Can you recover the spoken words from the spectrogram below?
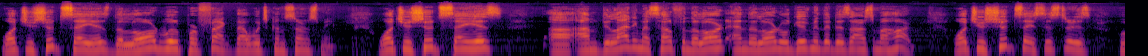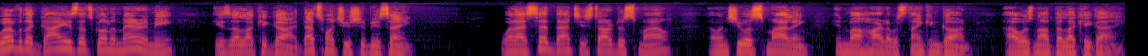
What you should say is, The Lord will perfect that which concerns me. What you should say is, uh, I'm delighting myself in the Lord, and the Lord will give me the desires of my heart. What you should say, sister, is, Whoever the guy is that's going to marry me, he's a lucky guy. That's what you should be saying. When I said that, she started to smile. And when she was smiling, in my heart, I was thanking God. I was not the lucky guy.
